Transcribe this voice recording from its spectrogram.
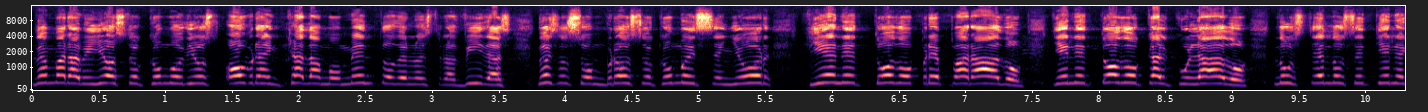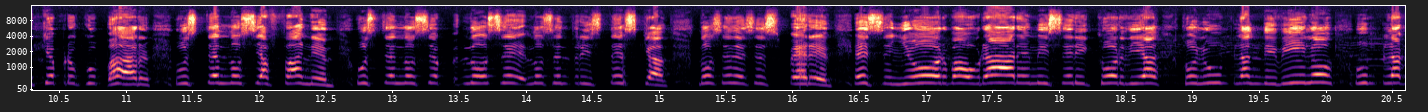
no es maravilloso cómo Dios obra en cada momento de nuestras vidas, no es asombroso cómo el Señor tiene todo preparado, tiene todo calculado. No usted Usted no se tiene que preocupar. Usted no se afane. Usted no se, no se, no se entristezca. No se desespere. El Señor va a orar en misericordia con un plan divino, un plan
